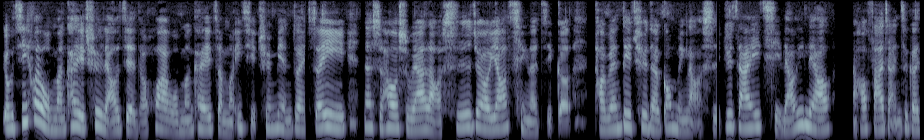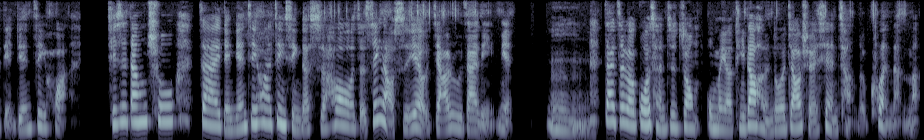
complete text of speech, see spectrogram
有机会我们可以去了解的话，我们可以怎么一起去面对？所以那时候鼠牙老师就邀请了几个桃园地区的公民老师聚在一起聊一聊。然后发展这个点点计划，其实当初在点点计划进行的时候，哲欣老师也有加入在里面。嗯，在这个过程之中，我们有提到很多教学现场的困难嘛？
